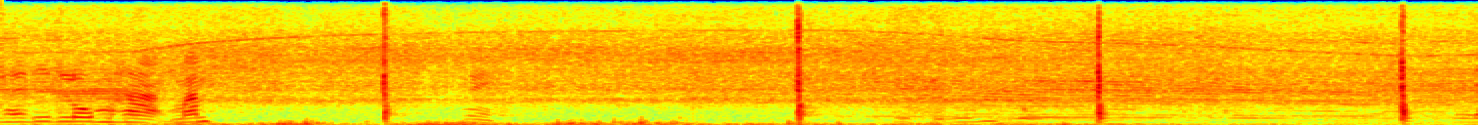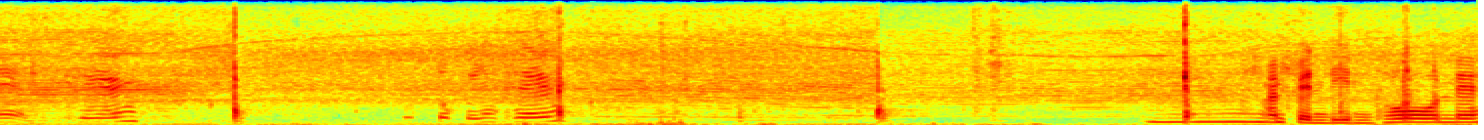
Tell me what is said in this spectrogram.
ให้ดินลมหักมันนี่แน่นแข็งตกไปยังแข็งมันเป็นดินโพนเด้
